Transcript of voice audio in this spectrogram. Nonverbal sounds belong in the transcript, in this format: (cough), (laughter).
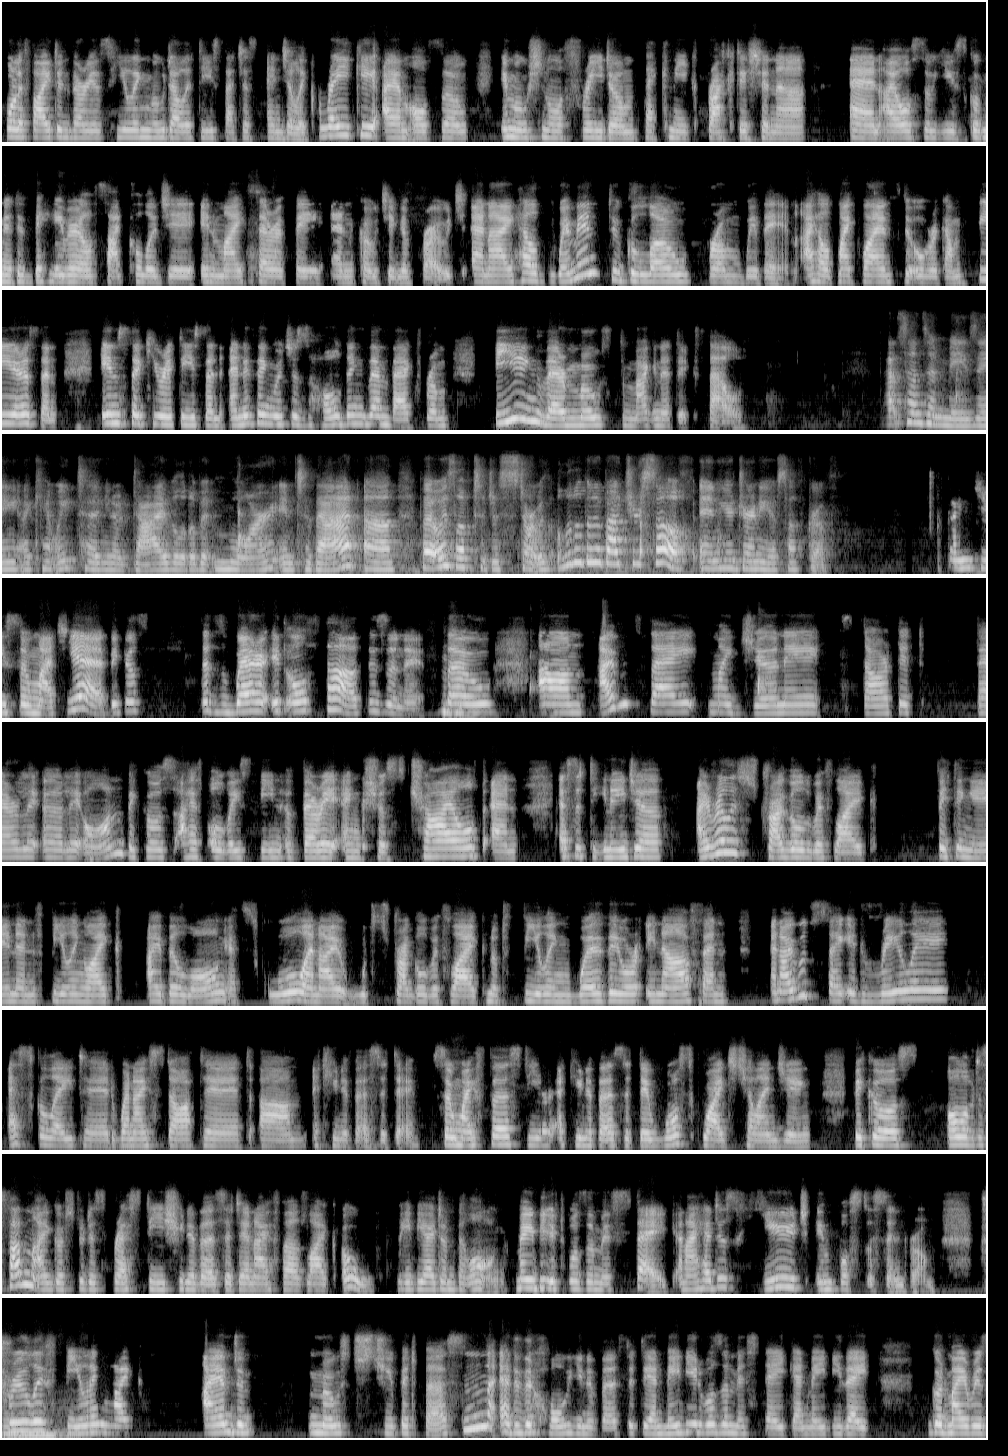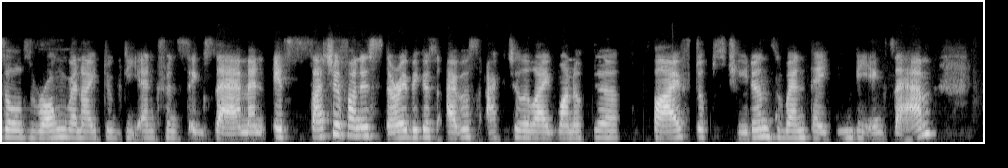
qualified in various healing modalities such as angelic reiki i am also emotional freedom technique practitioner and i also use cognitive behavioral psychology in my therapy and coaching approach and i help women to glow from within i help my clients to overcome fears and insecurities and anything which is holding them back from being their most magnetic self that sounds amazing. I can't wait to, you know, dive a little bit more into that. Um, but I always love to just start with a little bit about yourself and your journey of self growth. Thank you so much. Yeah, because that's where it all starts, isn't it? (laughs) so um, I would say my journey started fairly early on because I have always been a very anxious child. And as a teenager, I really struggled with like fitting in and feeling like I belong at school and I would struggle with like not feeling worthy or enough and and I would say it really escalated when I started um, at university. So my first year at university was quite challenging because all of a sudden I got to this prestige university and I felt like, oh, maybe I don't belong. (laughs) Maybe it was a mistake. And I had this huge imposter syndrome, truly mm. feeling like I am the most stupid person (laughs) at the whole university. And maybe it was a mistake, and maybe they got my results wrong when I took the entrance exam. And it's such a funny story because I was actually like one of the five top students when taking the exam.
